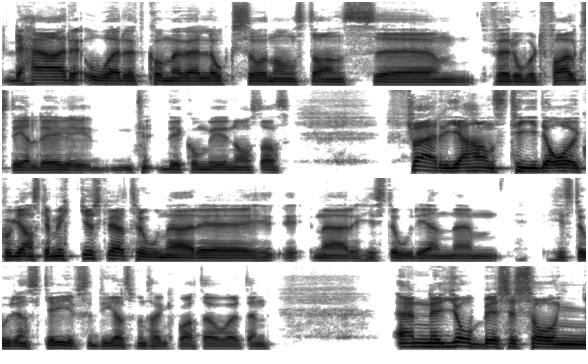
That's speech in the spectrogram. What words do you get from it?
det här året kommer väl också någonstans, eh, för Robert Falks del, det, det kommer ju någonstans färga hans tid i AIK ganska mycket skulle jag tro när, eh, när historien, eh, historien skrivs. Dels med tanke på att det har varit en en jobbig säsong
